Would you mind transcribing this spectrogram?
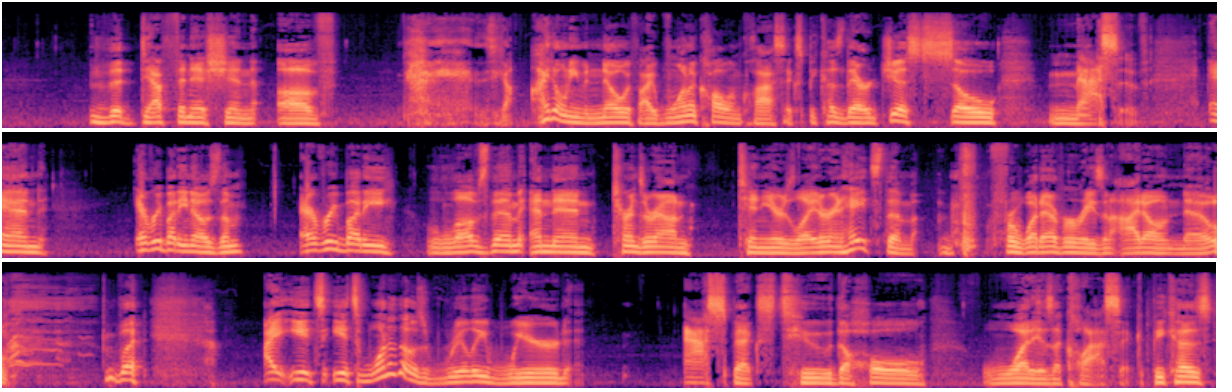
the definition of I don't even know if I want to call them classics because they're just so massive. And everybody knows them. Everybody loves them and then turns around 10 years later and hates them for whatever reason I don't know. but I it's it's one of those really weird aspects to the whole what is a classic because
